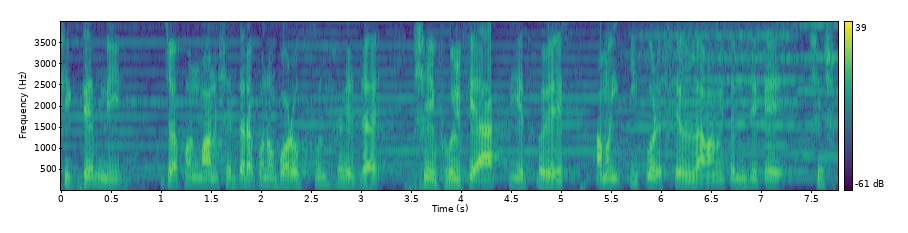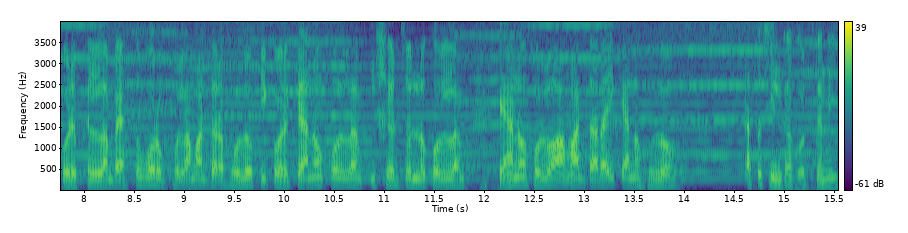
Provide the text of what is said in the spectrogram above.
ঠিক তেমনি যখন মানুষের দ্বারা কোনো বড় ভুল হয়ে যায়, সেই ভুলকে আঁকড়িয়ে ধরে আমি কি করে ফেললাম? আমি তো নিজেকে শেষ করে ফেললাম বা এত বড় ভুল আমার দ্বারা হলো কি করে? কেন করলাম? কিসের জন্য করলাম? কেন হলো? আমার দ্বারাই কেন হলো? এত চিন্তা করতে নেই।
